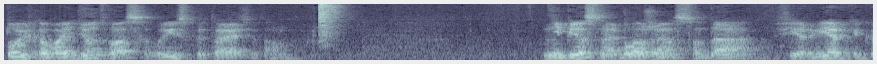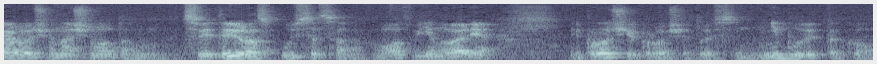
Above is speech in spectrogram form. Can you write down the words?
только войдет в вас, вы испытаете там небесное блаженство, да, фейерверки, короче, начнут, там, цветы распустятся, вот, в январе и прочее, прочее. То есть не будет такого.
